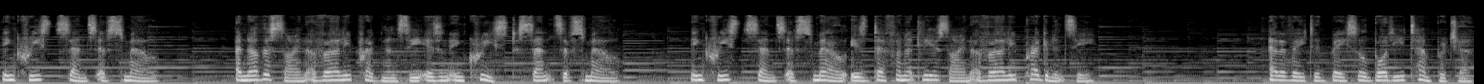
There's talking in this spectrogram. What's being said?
Increased sense of smell. Another sign of early pregnancy is an increased sense of smell. Increased sense of smell is definitely a sign of early pregnancy. Elevated basal body temperature.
